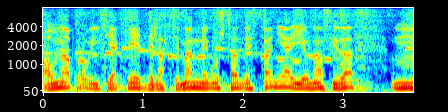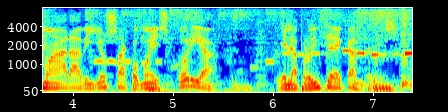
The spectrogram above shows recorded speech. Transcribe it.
a una provincia que es de las que más me gustan de España y a una ciudad maravillosa como es Coria, en la provincia de Cáceres.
